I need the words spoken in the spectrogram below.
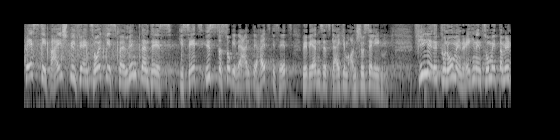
beste Beispiel für ein solches verlinderndes Gesetz ist das sogenannte Heizgesetz. Wir werden es jetzt gleich im Anschluss erleben. Viele Ökonomen rechnen somit damit,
